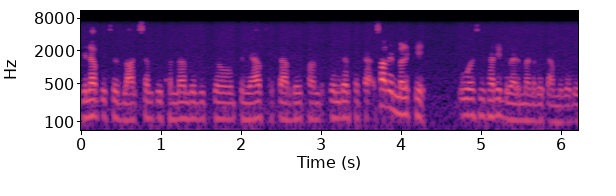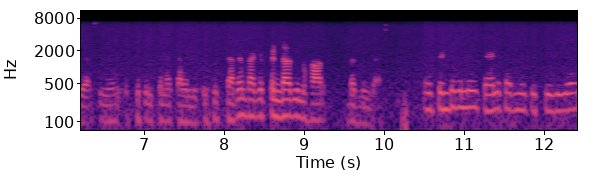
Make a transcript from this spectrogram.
ਜ਼ਿਲ੍ਹਾ ਪ੍ਰੀਸ਼ਦ ਬਲਾਕ ਸੰਮਤੀ ਫੰਡਾਂ ਦੇ ਵਿੱਚੋਂ ਪੰਜਾਬ ਸਰਕਾਰ ਦੇ ਫੰਡ, ਕੇਂਦਰ ਸਰਕਾਰ, ਸਾਰੇ ਮਿਲ ਕੇ ਉਹ ਅਸੀਂ ਸਾਰੀ ਡਿਵੈਲਪਮੈਂਟ ਦੇ ਕੰਮ ਜਿਹੜੇ ਆ, ਅਸੀਂ ਉਹ ਤਰੀਕੇ ਨਾਲ ਕਰਨ ਦੀ ਕੋਸ਼ਿਸ਼ ਕਰ ਰਹੇ ਹਾਂ, ਤਾਂ ਕਿ ਪਿੰਡਾਂ ਦੀ ਨੁਹਾਰ ਬਦਲੀ ਜਾ ਸਕੇ। ਪਿੰਡ ਵੱਲੋਂ ਪਹਿਲ ਕਦਮੀ ਕੀਤੀ ਗਈ ਹੈ।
